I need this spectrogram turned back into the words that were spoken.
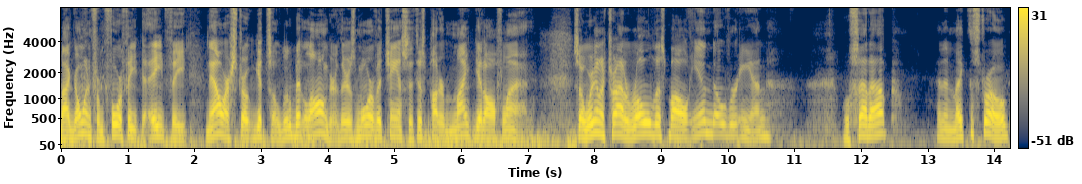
by going from four feet to eight feet, now our stroke gets a little bit longer. There's more of a chance that this putter might get offline. So we're gonna try to roll this ball end over end. We'll set up and then make the stroke.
